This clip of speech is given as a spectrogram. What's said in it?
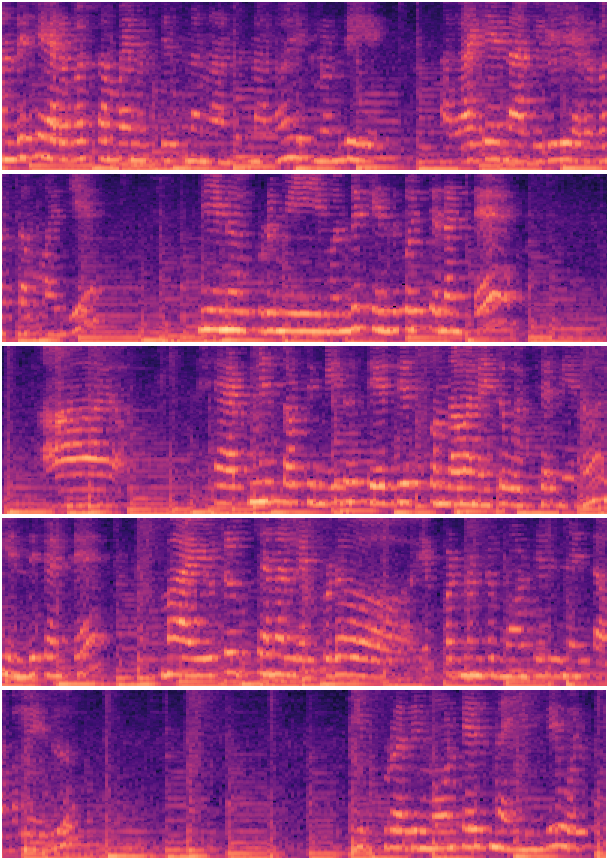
అందుకే ఎర్రబస్ అమ్మాయిని వచ్చేసాను అంటున్నాను. ఇక నుండి అలాగే నా బిరుదు ఎర్రబస్ అమ్మాయి. నేను ఇప్పుడు మీ ముందుకు ఎందుకు వచ్చానంటే హ్యాపీనెస్ ఒకటి మీతో షేర్ చేసుకుందామని అయితే వచ్చాను నేను. ఎందుకంటే మా యూట్యూబ్ ఛానల్ ఎప్పుడో ఎప్పటి నుండి మోనిటైజేషన్ అయితే అవ్వలేదు. ఇప్పుడు అది మౌంటేషన్ అయ్యింది. వచ్చి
